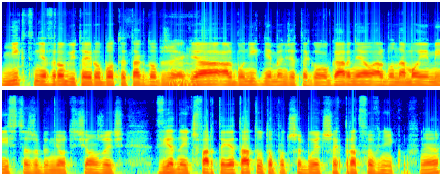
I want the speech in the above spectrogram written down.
nikt nie zrobi tej roboty tak dobrze jak ja, albo nikt nie będzie tego ogarniał, albo na moje miejsce, żeby mnie odciążyć z jednej czwartej etatu, to potrzebuję trzech pracowników, nie?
